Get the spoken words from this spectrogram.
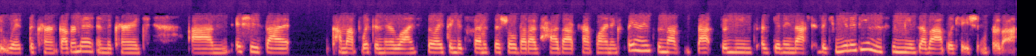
with the current government and the current um, issues that come up within their lives. So I think it's beneficial that I've had that frontline experience and that that's a means of giving back to the community and this is a means of application for that.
